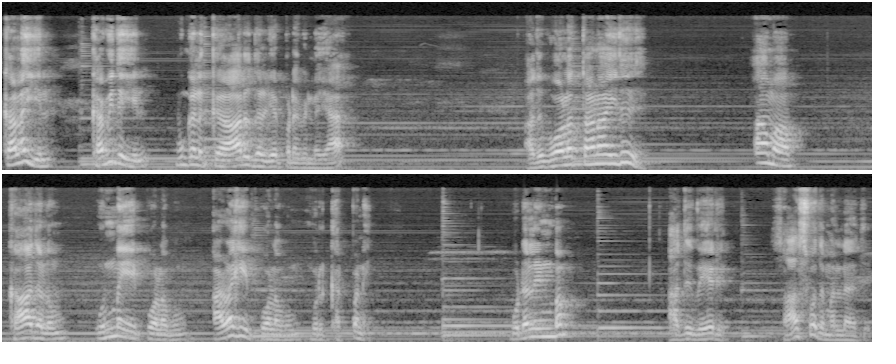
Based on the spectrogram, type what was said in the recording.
கலையில் கவிதையில் உங்களுக்கு ஆறுதல் ஏற்படவில்லையா? அதுபோலத்தானா இது? ஆமாம். காதலும் உண்மையைப் போலவும் அழகைப் போலவும் ஒரு கற்பனை. உடல் இன்பம் அது வேறு. சாஸ்வதம் அல்ல அது.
